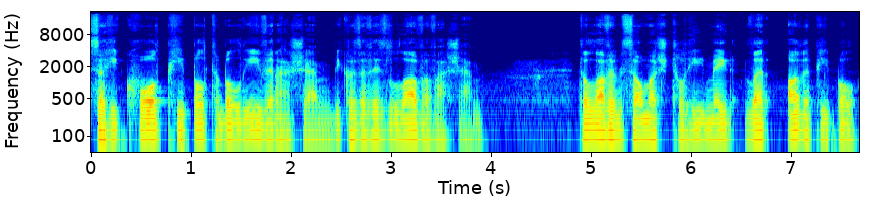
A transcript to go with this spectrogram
so he called people to believe in Hashem because of his love of Hashem. To love him so much till he made let other people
